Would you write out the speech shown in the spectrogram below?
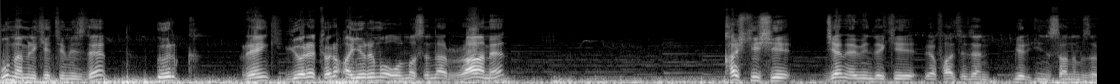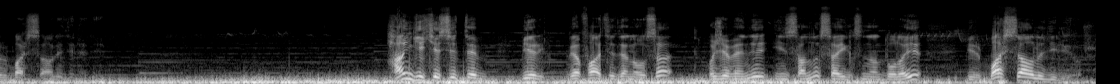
Bu memleketimizde ırk, renk, yöre töre ayrımı olmasına rağmen kaç kişi cem evindeki vefat eden bir insanımıza bir başsağlığı diledi? Hangi kesitte bir vefat eden olsa Hoca Efendi insanlık saygısından dolayı bir başsağlığı diliyor.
